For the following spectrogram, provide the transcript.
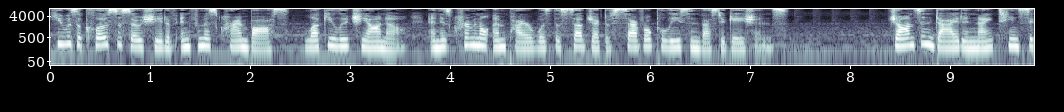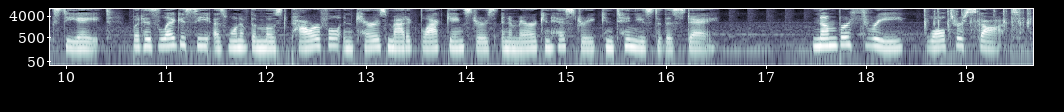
He was a close associate of infamous crime boss, Lucky Luciano, and his criminal empire was the subject of several police investigations. Johnson died in 1968, but his legacy as one of the most powerful and charismatic black gangsters in American history continues to this day. Number 3. Walter Scott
